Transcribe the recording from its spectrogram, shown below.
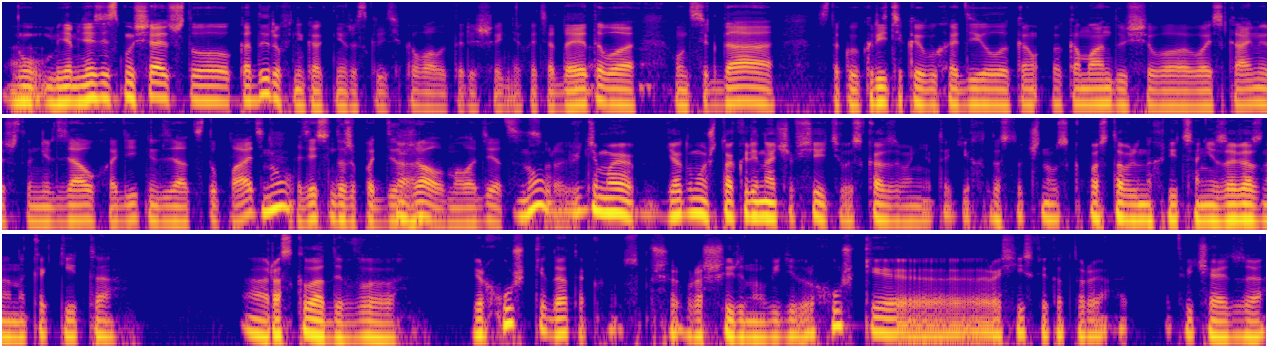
Ну, меня, меня здесь смущает, что Кадыров никак не раскритиковал это решение, хотя до этого он всегда с такой критикой выходил ком- командующего войсками, что нельзя уходить, нельзя отступать, ну, а здесь он даже поддержал, да. молодец. Ну, Суровик. видимо, я думаю, что так или иначе все эти высказывания таких достаточно высокопоставленных лиц, они завязаны на какие-то а, расклады в верхушке, да, так, в расширенном виде верхушки э, российской, которая отвечает за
